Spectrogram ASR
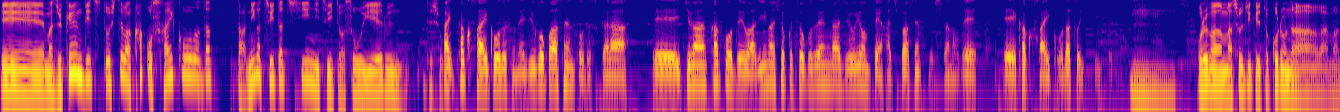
えー、まあ、受験率としては過去最高だった2月1日についてはそう言えるんでしょうか、はい、過去最高ですね。15%ですから、えー、一番過去ではリーマンショック直前が14.8%でしたので、えー、過去最高だと言っていいと思います。うんこれはまあ正直言うとコロナがまあ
